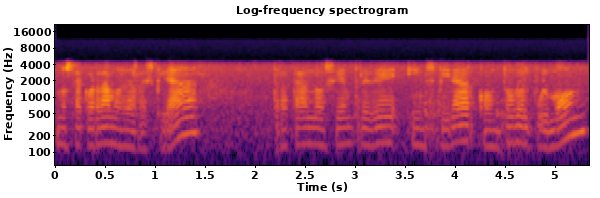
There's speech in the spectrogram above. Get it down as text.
Nos acordamos de respirar, tratando siempre de inspirar con todo el pulmón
